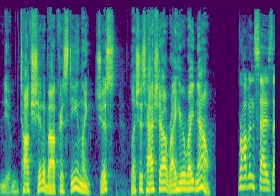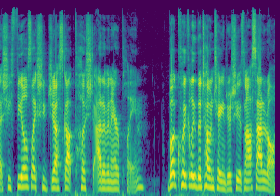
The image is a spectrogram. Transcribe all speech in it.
you know, talk shit about Christine, like just let's just hash it out right here, right now. Robyn says that she feels like she just got pushed out of an airplane. But quickly the tone changes. She is not sad at all.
